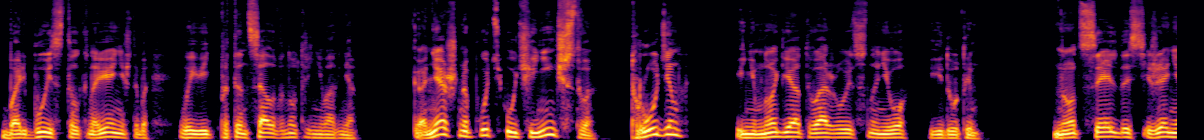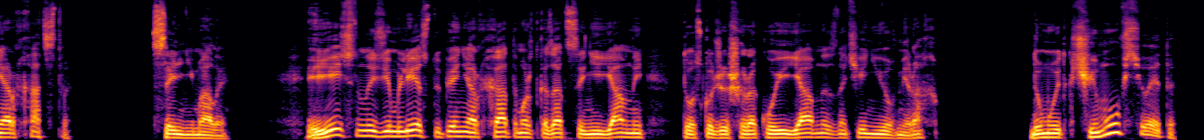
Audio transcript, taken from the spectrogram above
борьбу и столкновения, чтобы выявить потенциал внутреннего огня. Конечно, путь ученичества труден, и немногие отваживаются на него и идут им. Но цель достижения архатства — цель немалая. И если на земле ступень архата может казаться неявной, то сколь же широко и явно значение ее в мирах. Думают, к чему все это?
